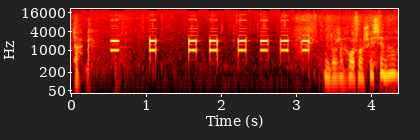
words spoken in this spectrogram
Так. Дуже хороший сигнал.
